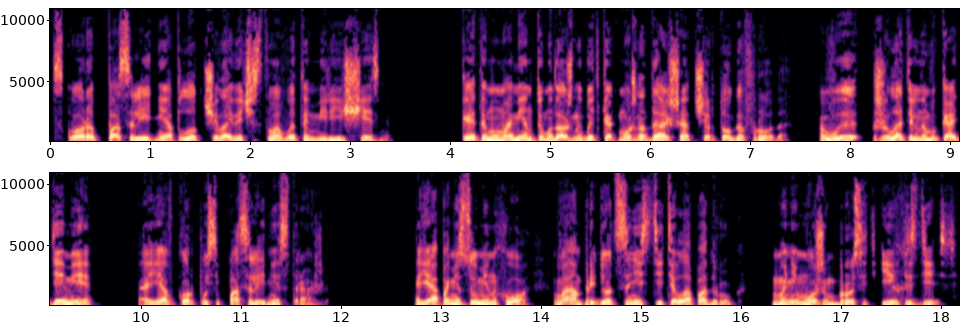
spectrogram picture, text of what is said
Скоро последний оплот человечества в этом мире исчезнет. К этому моменту мы должны быть как можно дальше от чертогов рода. Вы, желательно в академии, а я в корпусе последней стражи. Я понесу Минхо, вам придется нести тела подруг. Мы не можем бросить их здесь.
